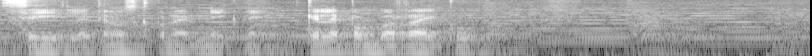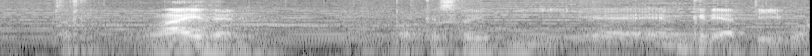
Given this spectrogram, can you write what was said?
sí, le tenemos que poner nickname. ¿Qué le pongo a Raikou? Raiden, porque soy bien creativo.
